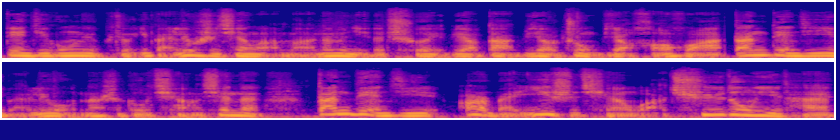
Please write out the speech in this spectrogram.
电机功率不就一百六十千瓦吗？那么你的车也比较大、比较重、比较豪华，单电机一百六那是够呛。现在单电机二百一十千瓦，驱动一台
